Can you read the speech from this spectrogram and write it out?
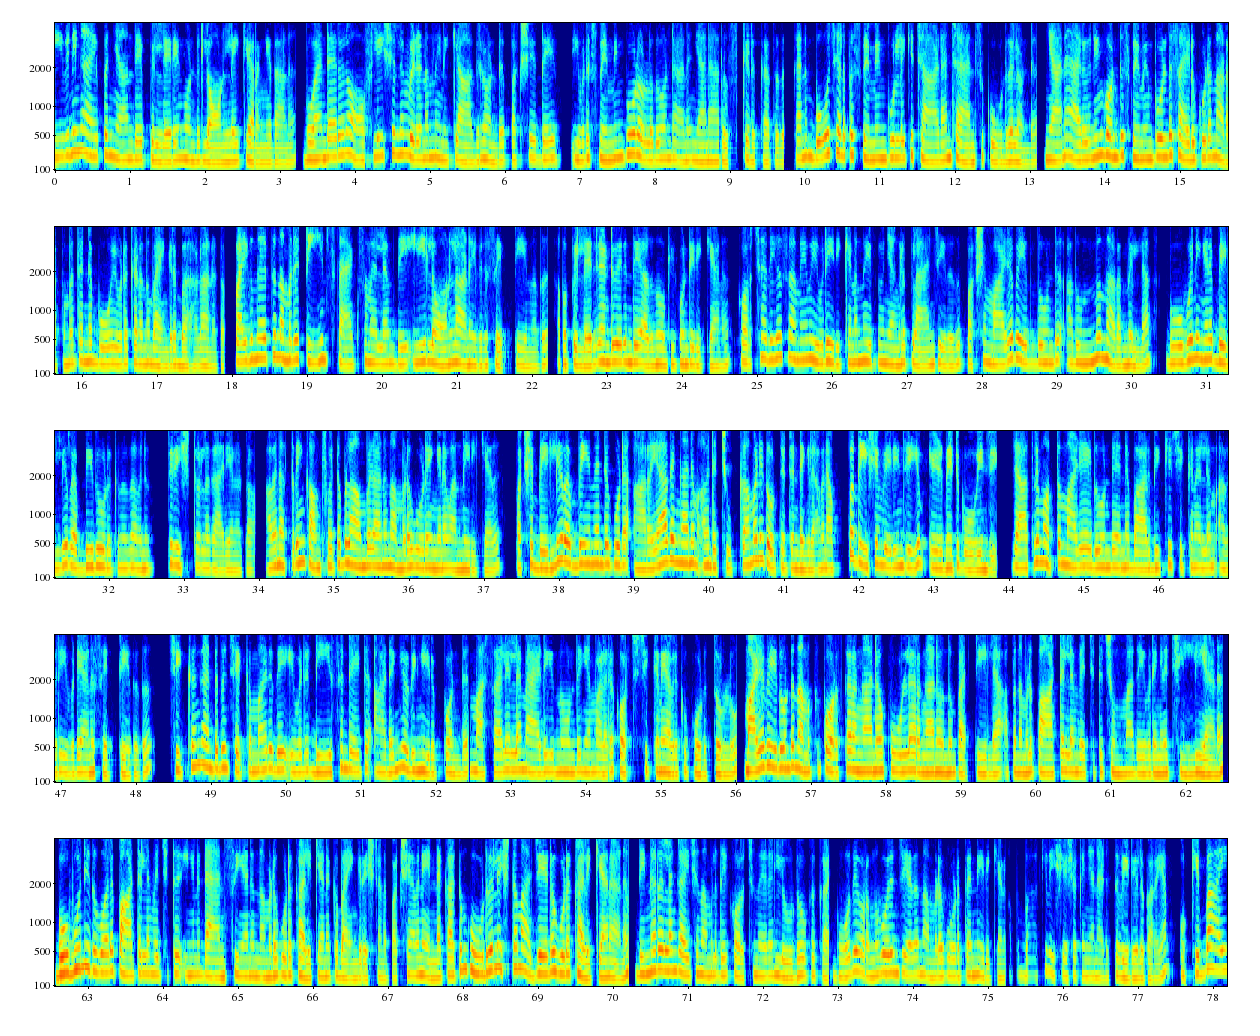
Evening ആയപ്പോൾ ഞാൻ ദേ പിള്ളേരെയും കൊണ്ട് ലോണിലേക്ക് ഇറങ്ങിയതാണ്. ബോയാൻഡാരോന് ഓഫ് ലീഷെല്ലാം വിടണം എന്ന് എനിക്ക് ആഗ്രഹമുണ്ട്. പക്ഷേ ദേ ഇവിടെ സ്വിമ്മിംഗ് പൂൾ ഉള്ളതുകൊണ്ടാണ് ഞാൻ ആ റിസ്ക് എടുക്കാത്തത്. കാരണം ബോ ചിലപ്പോൾ സ്വിമ്മിംഗ് പൂളിലേക്ക് ചാടാൻ ചാൻസ് കൂടുതലുണ്ട്. ഞാൻ ആരോനെയും കൊണ്ട് സ്വിമ്മിംഗ് പൂളിന്റെ സൈഡിൽ കൂടെ നടക്കുമ്പോൾ തന്നെ ബോ ഇവിടെ കിടന്ന് ഭയങ്കര ബഹളമാണ് കേട്ടോ വൈകുന്നേരത്ത് നമ്മുടെ ടീം സ്നാക്സും എല്ലാം ദേ ഈ ലോണിലാണ് ഇവർ സെറ്റ് ചെയ്യുന്നത്. അപ്പൊ പിള്ളേർ രണ്ടുപേരും ദേ അത് നോക്കിക്കൊണ്ടിരിക്കുകയാണ് കുറച്ചധികം സമയം ഇവിടെ ഇരിക്കണം എന്നായിരുന്നു ഞങ്ങൾ പ്ലാൻ ചെയ്തത്. പക്ഷെ മഴ പെയ്തതുകൊണ്ട് അതൊന്നും നടന്നില്ല. ബോബുവിന് ഇങ്ങനെ ബെല്ലി റബ്ബ് ചെയ്ത് കൊടുക്കുന്നത് അവന് ഒത്തിരി ഇഷ്ടമുള്ള കാര്യമാണ് കേട്ടോ. അവൻ അത്രയും കംഫർട്ടബിൾ ആകുമ്പോഴാണ് നമ്മുടെ കൂടെ ഇങ്ങനെ വന്നിരിക്കാറ്. പക്ഷെ ബെല്ലി റബ്ബ് ചെയ്യുന്നതിന്റെ കൂടെ അറിയാതെങ്ങാനും അവന്റെ ചുക്കാമണി തൊട്ടിട്ടുണ്ടെങ്കിൽ അവൻ അപ്പൊ ദേഷ്യം വരികയും ചെയ്യും എഴുന്നേറ്റ് പോവുകയും ചെയ്യും. രാത്രി മൊത്തം മഴ ആയതുകൊണ്ട് തന്നെ ബാർബിക്യൂ ചിക്കൻ എല്ലാം അവർ ഇവിടെയാണ് സെറ്റ് ചെയ്തത്. ചിക്കൻ കണ്ടതും ചെക്കന്മാർ ഇതേ ഇവിടെ ഡീസെന്റ് ആയിട്ട് അടങ്ങി ഒതുങ്ങി ഇരിപ്പുണ്ട്. മസാല എല്ലാം ആഡ് ചെയ്യുന്നതുകൊണ്ട് ഞാൻ വളരെ കുറച്ച് ചിക്കനേ അവർക്ക് കൊടുത്തുള്ളൂ. മഴ പെയ്തുകൊണ്ട് നമുക്ക് പുറത്തിറങ്ങാനോ പൂളിലിറങ്ങാനോ ഒന്നും പറ്റിയില്ല. അപ്പൊ നമ്മൾ പാട്ടെല്ലാം വെച്ചിട്ട് ചുമ്മാ ദേ ഇവിടെ ഇങ്ങനെ ചില്ലിയാണ് ബോബുവിന് ഇതുപോലെ പാട്ടെല്ലാം വെച്ചിട്ട് ഇങ്ങനെ ഡാൻസ് ചെയ്യാനും നമ്മുടെ കൂടെ കളിക്കാനൊക്കെ ഭയങ്കര ഇഷ്ടമാണ് പക്ഷെ അവൻ എന്നെക്കാട്ടും കൂടുതൽ ഇഷ്ടം അജയുടെ കൂടെ കളിക്കാനാണ്. ഡിന്നർ എല്ലാം കഴിച്ച് നമ്മൾ ഇതേ കുറച്ചു നേരം ലുഡോ ഒക്കെ കളി ബോധം ഉറങ്ങുപോലും ചെയ്യാതെ നമ്മുടെ കൂടെ തന്നെ ഇരിക്കണം അപ്പൊ ബാക്കി വിശേഷമൊക്കെ ഞാൻ അടുത്ത വീഡിയോയിൽ പറയാം. Okay bye.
